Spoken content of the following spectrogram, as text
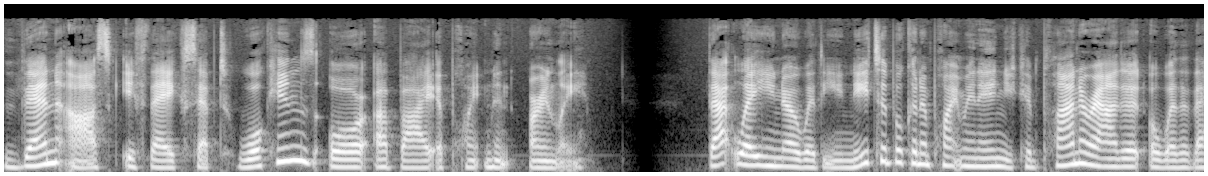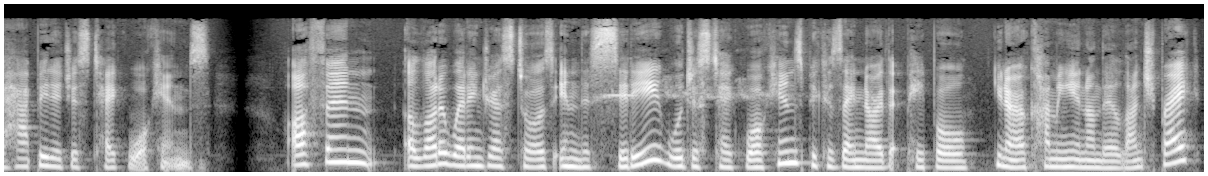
then ask if they accept walk ins or are by appointment only. That way, you know whether you need to book an appointment in, you can plan around it, or whether they're happy to just take walk ins. Often, a lot of wedding dress stores in the city will just take walk ins because they know that people, you know, are coming in on their lunch break.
